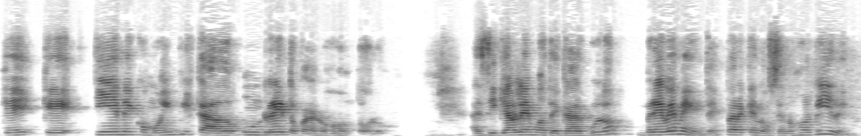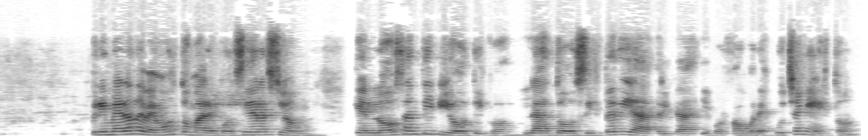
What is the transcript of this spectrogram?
que tiene como implicado un reto para los odontólogos. Así que hablemos de cálculo brevemente para que no se nos olvide. Primero debemos tomar en consideración que en los antibióticos las dosis pediátricas, y por favor escuchen esto,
